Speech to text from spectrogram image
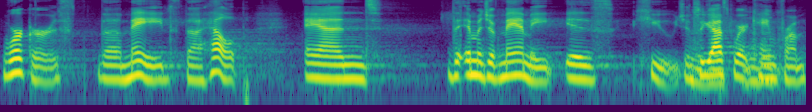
workers, the maids, the help, and the image of Mammy is huge. And so you mm-hmm. asked where it mm-hmm. came from.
